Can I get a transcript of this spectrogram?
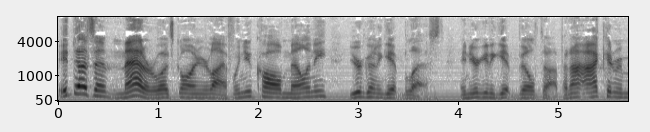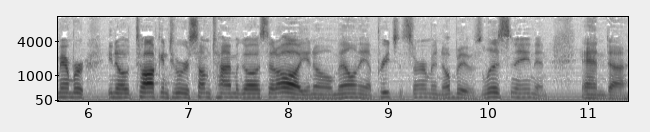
It doesn't matter what's going on in your life. When you call Melanie, you're going to get blessed and you're going to get built up. And I, I, can remember, you know, talking to her some time ago. I said, "Oh, you know, Melanie, I preached a sermon, nobody was listening, and and uh,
